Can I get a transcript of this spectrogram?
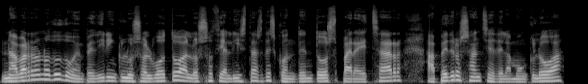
Navarro no dudó en pedir incluso voto a los socialistas descontentos para echar a Pedro Sánchez de la Moncloa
